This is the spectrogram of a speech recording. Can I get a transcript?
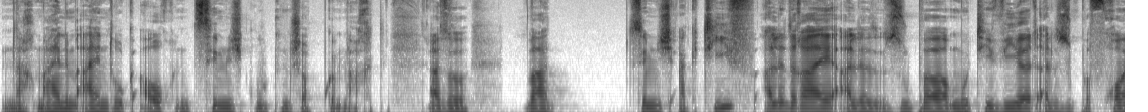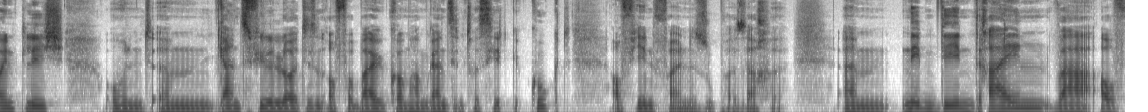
nach meinem Eindruck auch einen ziemlich guten Job gemacht. Also war ziemlich aktiv, alle drei, alle super motiviert, alle super freundlich und ähm, ganz viele Leute sind auch vorbeigekommen, haben ganz interessiert geguckt. Auf jeden Fall eine super Sache. Ähm, neben den dreien war auf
